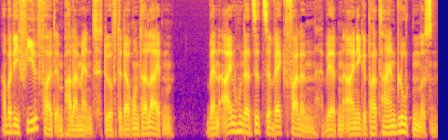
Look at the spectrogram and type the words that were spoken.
aber die Vielfalt im Parlament dürfte darunter leiden. Wenn 100 Sitze wegfallen, werden einige Parteien bluten müssen.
